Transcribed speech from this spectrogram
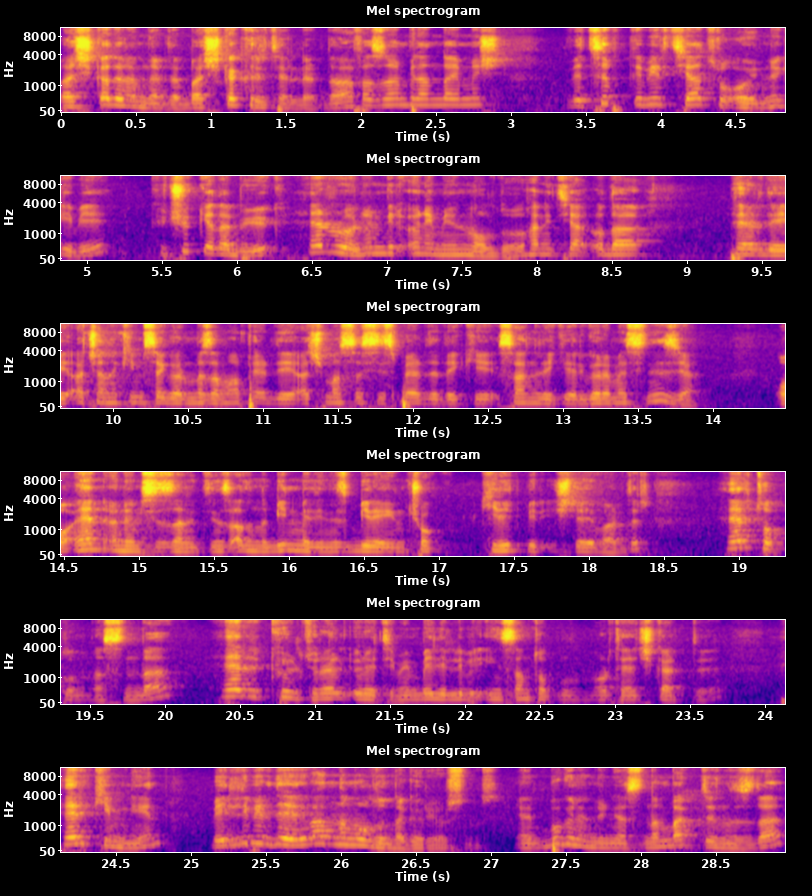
Başka dönemlerde başka kriterler daha fazla ön plandaymış ve tıpkı bir tiyatro oyunu gibi küçük ya da büyük her rolün bir öneminin olduğu. Hani tiyatroda perdeyi açanı kimse görmez ama perdeyi açmazsa siz perdedeki sahnedekileri göremezsiniz ya. O en önemsiz zannettiğiniz adını bilmediğiniz bireyin çok kilit bir işlevi vardır. Her toplumun aslında her kültürel üretimin belirli bir insan toplumunun ortaya çıkarttığı her kimliğin belli bir değeri ve anlamı olduğunu da görüyorsunuz. Yani bugünün dünyasından baktığınızda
